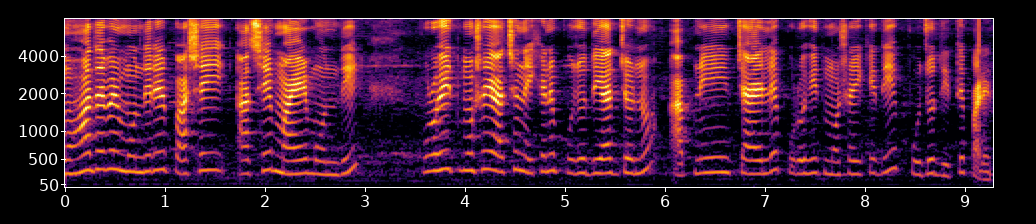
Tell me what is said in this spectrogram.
মহাদেবের মন্দিরের পাশেই আছে মায়ের মন্দির। পুরোহিত মশাই আছেন এখানে পুজো দেওয়ার জন্য। আপনি চাইলে পুরোহিত মশাইকে দিয়ে পুজো দিতে পারেন।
